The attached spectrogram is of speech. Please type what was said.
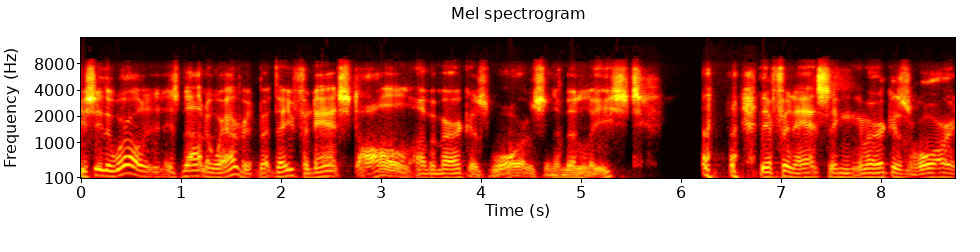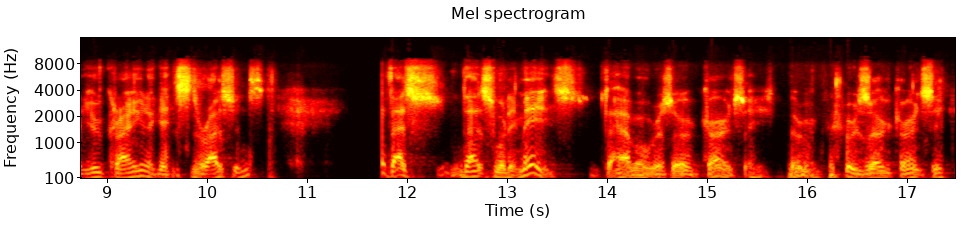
You see, the world is not aware of it, but they financed all of America's wars in the Middle East. They're financing America's war in Ukraine against the Russians. That's that's what it means to have a reserve currency. The reserve currency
